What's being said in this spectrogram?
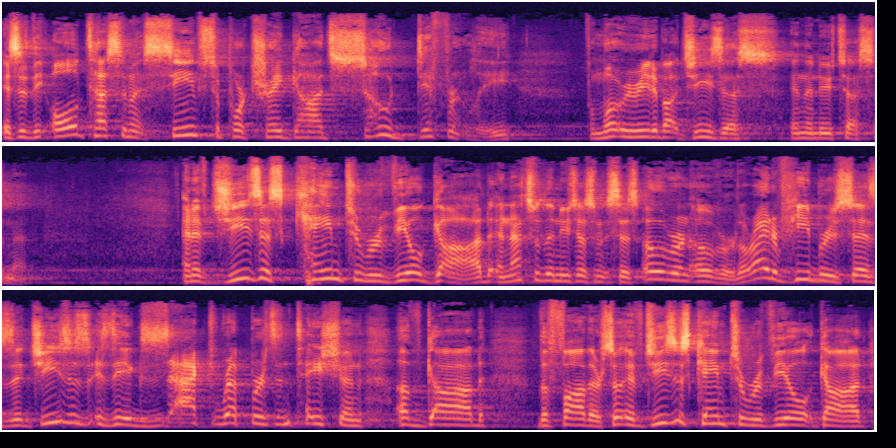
is that the Old Testament seems to portray God so differently from what we read about Jesus in the New Testament. And if Jesus came to reveal God, and that's what the New Testament says over and over, the writer of Hebrews says that Jesus is the exact representation of God the Father. So if Jesus came to reveal God,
